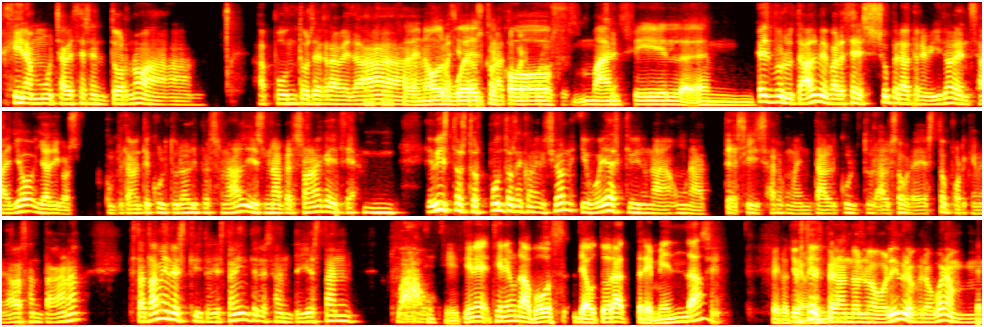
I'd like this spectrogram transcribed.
giran muchas veces en torno a, a puntos de gravedad. Chekhov, tuberculosis. Sí. Mansfield. em, Es brutal, me parece súper atrevido el ensayo, ya digo, es completamente cultural y personal y es una persona que dice, "Mm, he visto estos puntos de conexión y voy a escribir una, una tesis argumental cultural sobre esto porque me da la santa gana. Está tan bien escrito y es tan interesante y es tan... ¡Wow! sí, Tiene, tiene una voz de autora tremenda, Sí. pero Yo estoy esperando el nuevo libro, pero bueno, mm,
